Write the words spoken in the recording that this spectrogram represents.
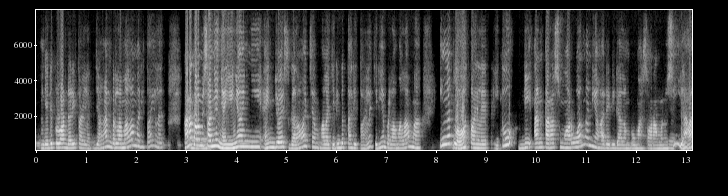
Jadi keluar dari toilet, jangan berlama-lama di toilet. Karena kalau Hmm. misalnya nyanyi-nyanyi, enjoy segala macam, malah jadi betah di toilet, jadinya berlama-lama. Ingat loh, toilet itu di antara semua ruangan yang ada di dalam rumah seorang manusia,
